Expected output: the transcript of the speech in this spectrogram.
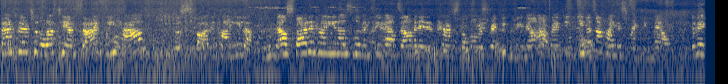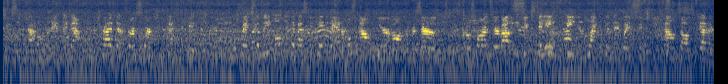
Back there to the left-hand side, we have the spotted hyena. Now, spotted hyenas live in female-dominated packs, the lowest-ranking female outranking even the highest-ranking male. The big cattle, the name they got from the tribe that first worked to domesticate them, which makes them the only domesticated animals out here on the reserve. Those horns are about six to eight feet in length, and they weigh 60 pounds altogether.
